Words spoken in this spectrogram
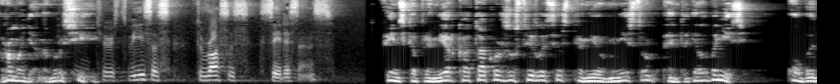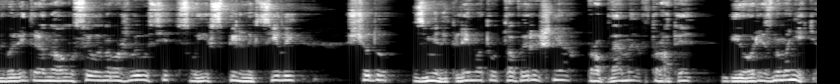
громадянам Росії. Фінська прем'єрка також зустрілася з прем'єр-міністром Ентоні Албанісі. Обидва лідери наголосили на важливості своїх спільних цілей щодо зміни клімату та вирішення проблеми втрати біорізноманіття.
